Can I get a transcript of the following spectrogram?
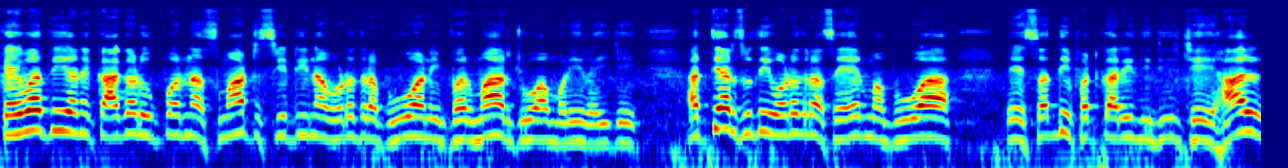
કહેવાતી અને કાગળ ઉપરના સ્માર્ટ સિટીના વડોદરા ભૂવાની ભરમાર જોવા મળી રહી છે. અત્યાર સુધી વડોદરા શહેરમાં ભૂવા એ સદી ફટકારી દીધી છે. હાલ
